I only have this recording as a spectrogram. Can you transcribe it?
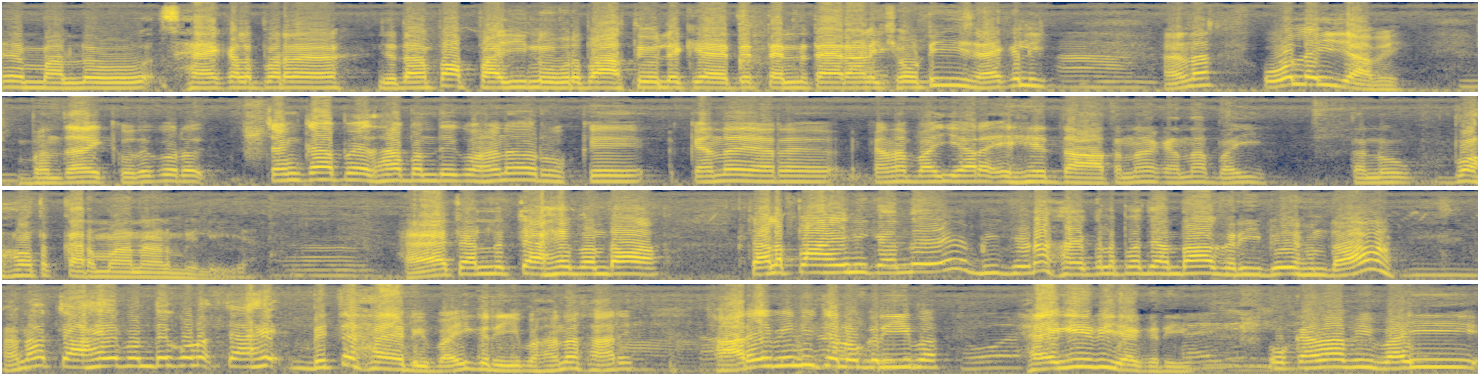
ਅਹ, ਮੰਨ ਲਓ ਸਾਈਕਲ ਪਰ ਜਿੱਦਾਂ ਪਾਪਾ ਜੀ ਨੂਰ ਵਾਸਤੇ ਉਹ ਲੈ ਕੇ ਆਏ ਤੇ ਤਿੰਨ ਟਾਇਰਾਂ ਵਾਲੀ ਛੋਟੀ ਜੀ ਸਾਈਕਲ ਹੀ ਹਾਂ। ਹੈਨਾ? ਉਹ ਲਈ ਜਾਵੇ। ਬੰਦਾ ਇੱਕ ਉਹਦੇ ਕੋਲ ਚੰਗਾ ਪੈਸਾ ਬੰਦੇ ਕੋ ਹਨਾ ਰੁਕ ਕੇ ਕਹਿੰਦਾ ਯਾਰ ਕਹਿੰਦਾ ਬਾਈ ਯਾਰ ਇਹ ਦਾਤ ਨਾ ਕਹਿੰਦਾ ਬਾਈ ਤੈਨੂੰ ਬਹੁਤ ਕਰਮਾਂ ਨਾਲ ਮਿਲੀ ਆ। ਹੈ। ਚੱਲ ਚਾਹੇ ਬੰਦਾ ਚੱਲ ਪਾਏ ਨਹੀਂ ਕਹਿੰਦੇ ਵੀ ਜਿਹੜਾ ਸਾਈਕਲ 'ਤੇ ਜਾਂਦਾ ਗਰੀਬੇ ਹੁੰਦਾ ਹਨਾ ਚਾਹੇ ਬੰਦੇ ਕੋਲ ਚਾਹੇ ਵਿੱਚ ਹੈ ਵੀ ਬਾਈ ਗਰੀਬ ਹਨਾ ਸਾਰੇ ਸਾਰੇ ਵੀ ਨਹੀਂ ਚਲੋ ਗਰੀਬ ਹੈਗੇ ਵੀ ਆ ਗਰੀਬ। ਉਹ ਕਹਿੰਦਾ ਵੀ ਬਾਈ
